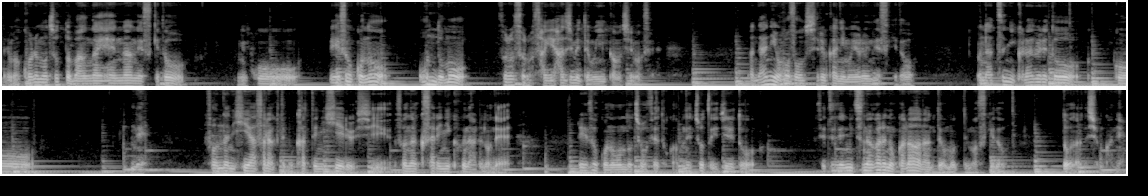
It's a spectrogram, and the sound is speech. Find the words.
でまあ、これもちょっと番外編なんですけど、こう、冷蔵庫の温度もそろそろ下げ始めてもいいかもしれません。まあ、何を保存してるかにもよるんですけど、夏に比べると、こう、ね、そんなに冷やさなくても勝手に冷えるし、そんな腐りにくくなるので、冷蔵庫の温度調整とかもね、ちょっといじると節電につながるのかななんて思ってますけど、どうなんでしょうかね。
